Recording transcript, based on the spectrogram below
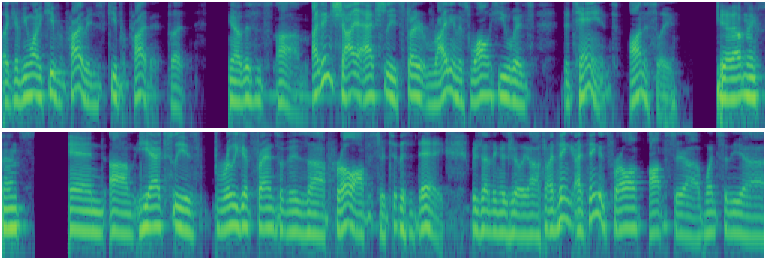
Like if you want to keep it private, just keep it private. But you know, this is um I think Shia actually started writing this while he was detained, honestly. Yeah, that makes sense. And um he actually is really good friends with his uh parole officer to this day, which I think is really awesome. I think I think his parole officer uh went to the uh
